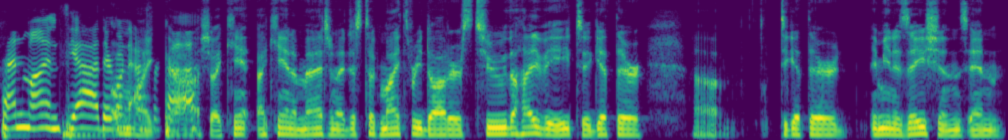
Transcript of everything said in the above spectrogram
10 months, yeah. They're going oh to Africa. Oh my gosh, I can't I can't imagine. I just took my three daughters to the Hy-Vee to get their um, to get their immunizations and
